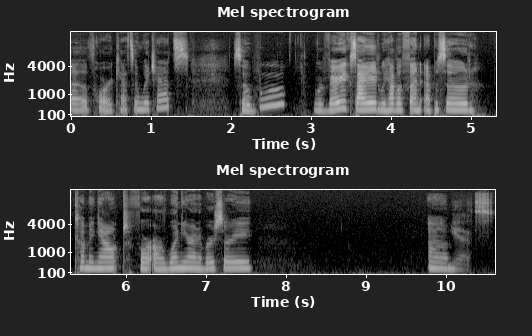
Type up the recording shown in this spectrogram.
of Horror Cats and Witch Hats. So Whoop, whoop. we're very excited. We have a fun episode coming out for our one year anniversary. Um, yes.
